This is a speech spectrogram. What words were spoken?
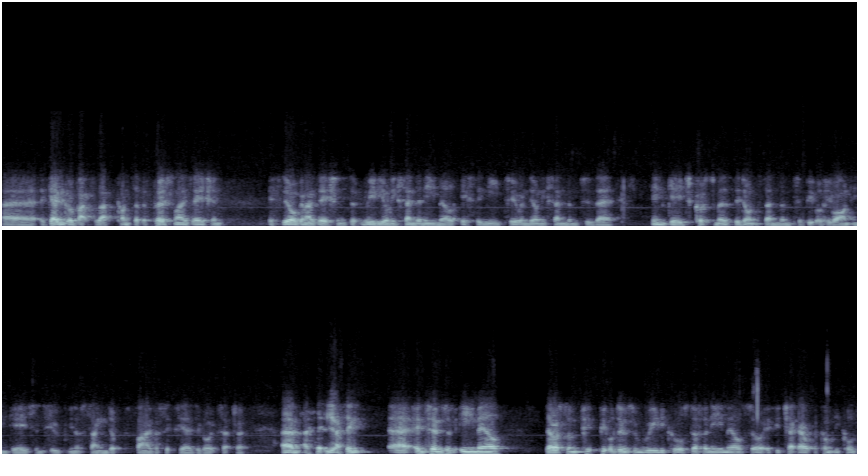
Uh, again, go back to that concept of personalization. It's the organizations that really only send an email if they need to, and they only send them to their engaged customers. They don't send them to people who aren't engaged and who you know signed up five or six years ago, etc. Um, I, th- yeah. I think uh, in terms of email, there are some p- people doing some really cool stuff in email. So if you check out a company called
